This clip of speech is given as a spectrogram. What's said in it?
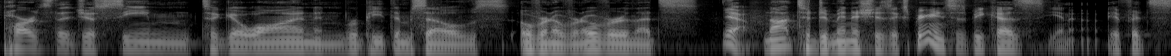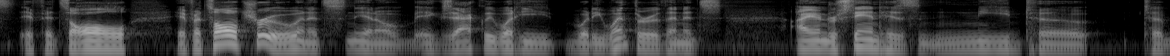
parts that just seem to go on and repeat themselves over and over and over, and that's Yeah. not to diminish his experiences because you know if it's if it's all if it's all true and it's you know exactly what he what he went through, then it's I understand his need to to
